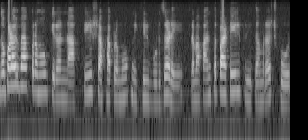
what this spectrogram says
नौपाडा विभाग प्रमुख किरण नागती शाखा प्रमुख निखिल बुडजडे रमाकांत पाटील प्रीतम रजपूत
